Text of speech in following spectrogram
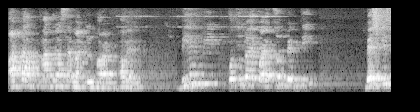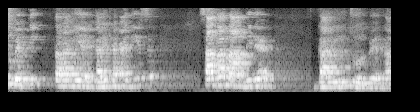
অর্থাৎ মাদ্রাসায় মাটি ভরাট হবে না বিএনপি কতিপয় কয়েকজন ব্যক্তি, বেশ কিছু ব্যক্তি, তারা গিয়ে গাড়ি ঠেকায় দিয়েছে। চাঁদা না দিলে গাড়ি চলবে না।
